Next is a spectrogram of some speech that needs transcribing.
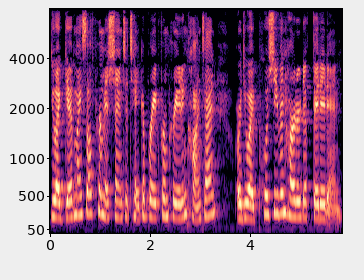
Do I give myself permission to take a break from creating content or do I push even harder to fit it in?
